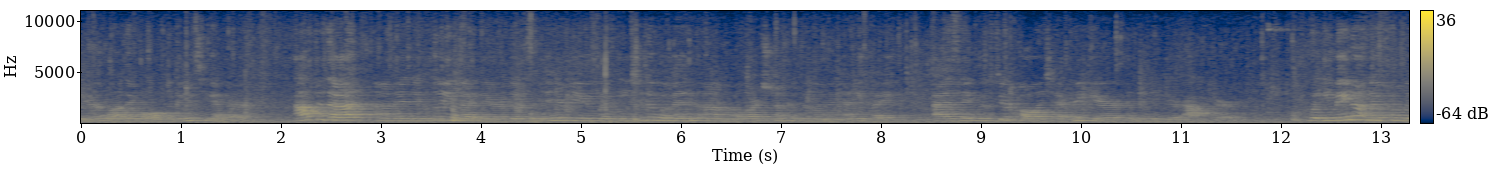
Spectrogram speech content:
year while they were all living together. After that, um, and including that year, there was an interview with each of the women, um, a large chunk of the women anyway, as they moved through college every year and then the year after. What you may not know from the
